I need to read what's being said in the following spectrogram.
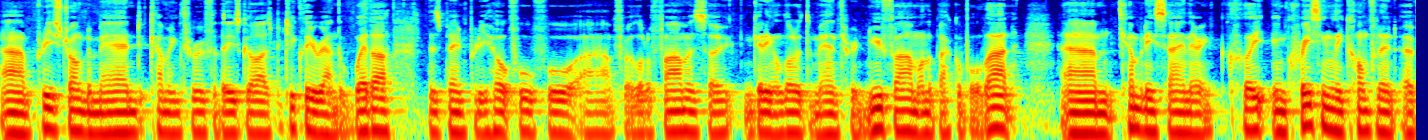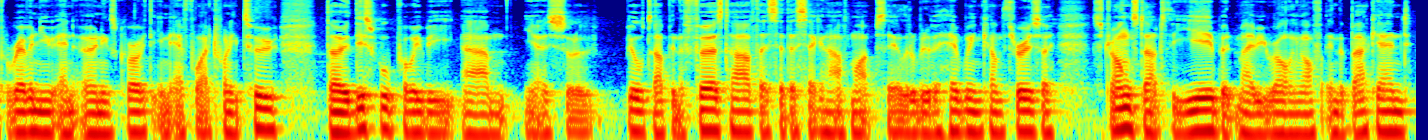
Um, pretty strong demand coming through for these guys, particularly around the weather. Has been pretty helpful for uh, for a lot of farmers. So getting a lot of demand through Nufarm on the back of all that. Um, companies saying they're incre- increasingly confident of revenue and earnings growth in FY22, though this will probably be um, you know sort of built up in the first half. They said the second half might see a little bit of a headwind come through. So strong start to the year, but maybe rolling off in the back end.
